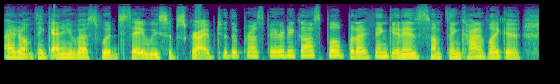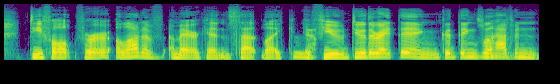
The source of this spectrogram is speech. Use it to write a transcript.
I don't think any of us would say we subscribe to the prosperity gospel, but I think it is something kind of like a default for a lot of Americans that, like, Yeah. if you do the right thing, good things will Mhm. happen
